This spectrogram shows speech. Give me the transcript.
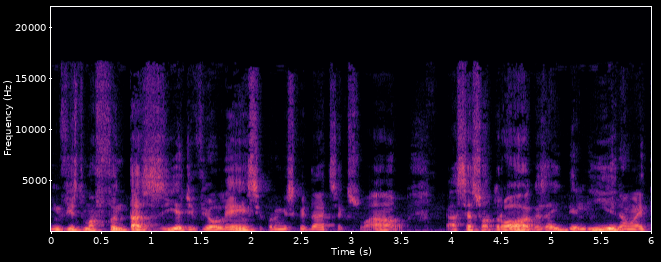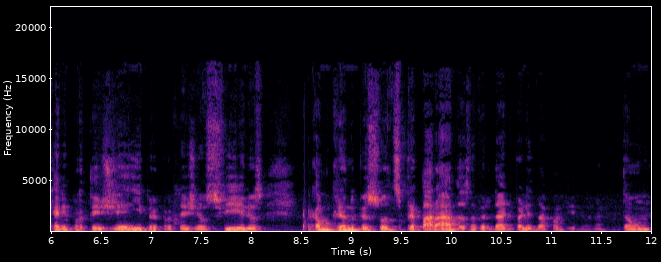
em vista uma fantasia de violência e promiscuidade sexual, acesso a drogas, aí deliram, aí querem proteger, hiperproteger os filhos, acabam criando pessoas despreparadas, na verdade, para lidar com a vida. Né? Então,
